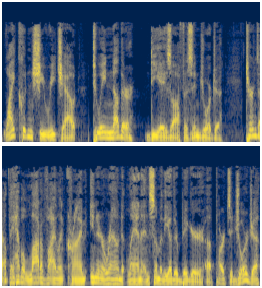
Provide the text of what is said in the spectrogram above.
why couldn't she reach out to another DA's office in Georgia? Turns out they have a lot of violent crime in and around Atlanta and some of the other bigger uh, parts of Georgia.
